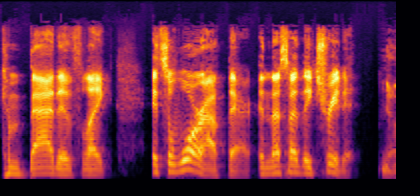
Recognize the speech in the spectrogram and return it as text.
combative, like it's a war out there, and that's how they treat it. Yeah.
